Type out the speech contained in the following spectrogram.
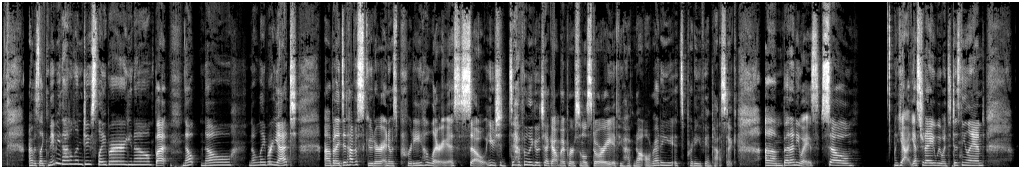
I was like, maybe that'll induce labor, you know, but nope, no, no labor yet. Uh, but I did have a scooter and it was pretty hilarious. So you should definitely go check out my personal story if you have not already. It's pretty fantastic. Um, but, anyways, so yeah, yesterday we went to Disneyland.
